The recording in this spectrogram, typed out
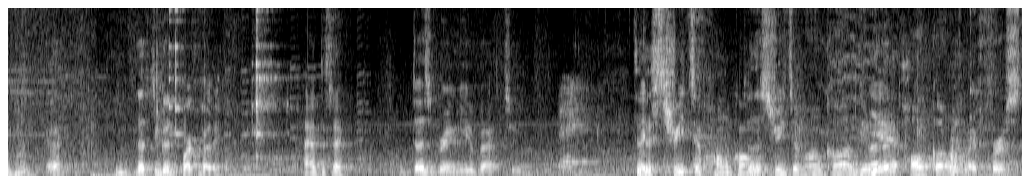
mm-hmm. Yeah. That's a good pork belly. I have to say. It does bring you back to To the streets of Hong Kong. to the streets of Hong Kong. You know Yeah. that Hong Kong was my first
